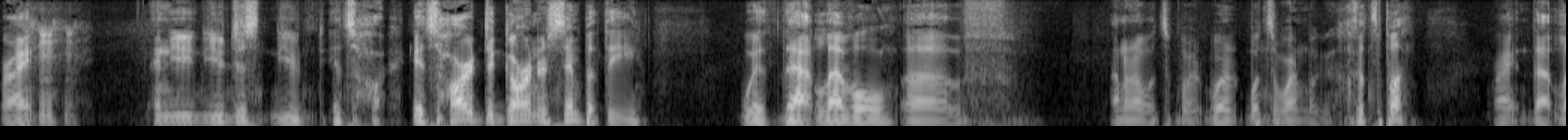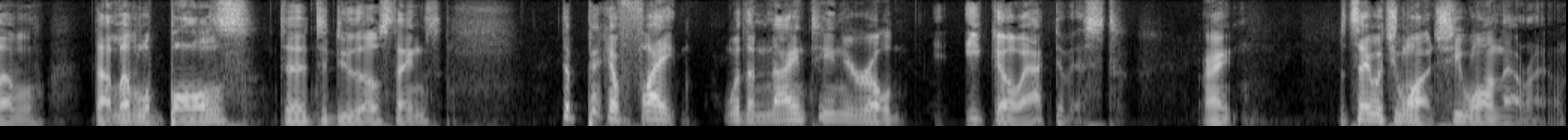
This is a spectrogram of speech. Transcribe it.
Right? and you you just you it's it's hard to garner sympathy with that level of I don't know what's the word what, what's the word I'm looking chutzpah, right? That level that level of balls to to do those things to pick a fight with a 19 year old eco activist, right? But say what you want, she won that round.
